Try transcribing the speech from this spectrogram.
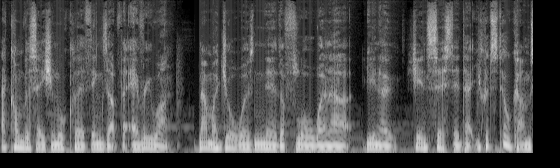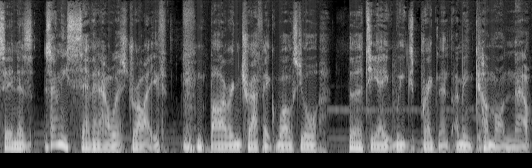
that conversation will clear things up for everyone. Now my jaw was near the floor when, uh, you know, she insisted that you could still come, seeing as it's only seven hours drive, barring traffic, whilst you're 38 weeks pregnant. I mean, come on now.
